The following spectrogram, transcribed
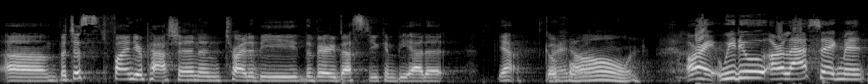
Um, but just find your passion and try to be the very best you can be at it. Yeah, go Right for it. All right, we do our last segment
